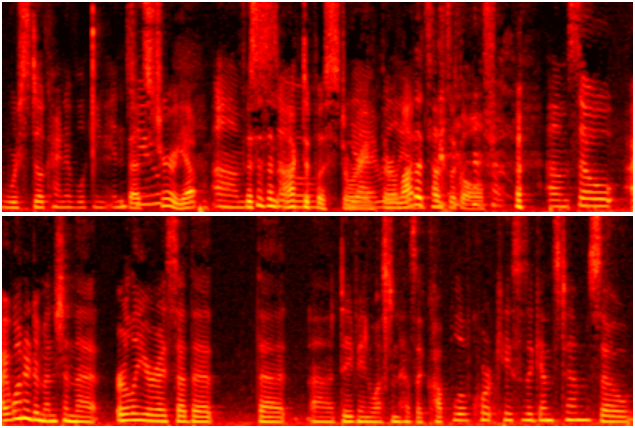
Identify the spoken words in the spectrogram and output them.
we're still kind of looking into. That's true. Yep. Um, this is an so- octopus story. yeah, it there are a really lot of tentacles. Um, so I wanted to mention that earlier I said that that uh, Davian Weston has a couple of court cases against him. So,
